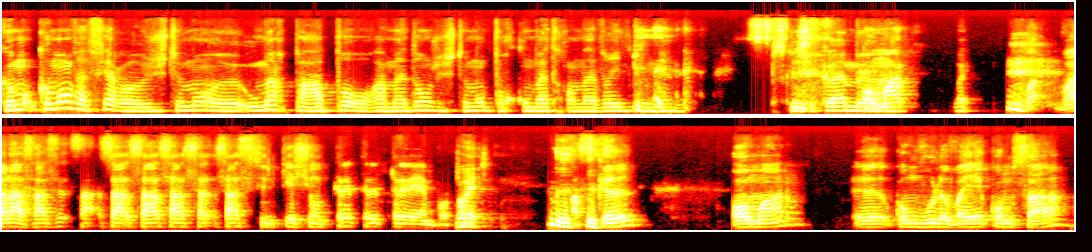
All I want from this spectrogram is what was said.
comment comment on va faire euh, justement Oumar par rapport au Ramadan justement pour combattre en avril tout de même? Parce que c'est quand même. Omar. Ouais. Voilà, ça, ça, ça, ça, ça c'est une question très très très importante. Parce que Omar, comme vous le voyez comme ça,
